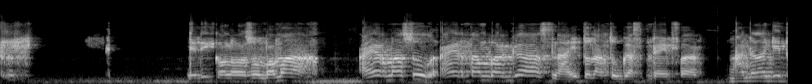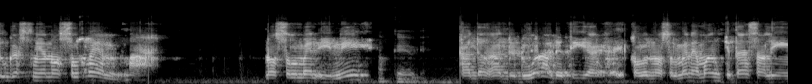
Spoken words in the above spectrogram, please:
jadi kalau seumpama air masuk air tambah gas nah itulah tugas driver ada Oh. lagi tugasnya nozzleman nah nozzleman ini Oke oke. kadang ada dua ada tiga kalau nozzleman emang kita saling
